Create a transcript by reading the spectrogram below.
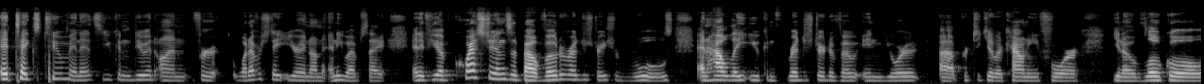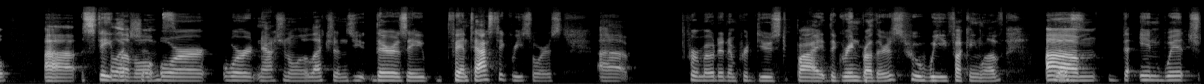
it takes two minutes you can do it on for whatever state you're in on any website and if you have questions about voter registration rules and how late you can register to vote in your uh, particular county for you know local uh, state level or or national elections you, there is a fantastic resource uh, promoted and produced by the green brothers who we fucking love um, th- in which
